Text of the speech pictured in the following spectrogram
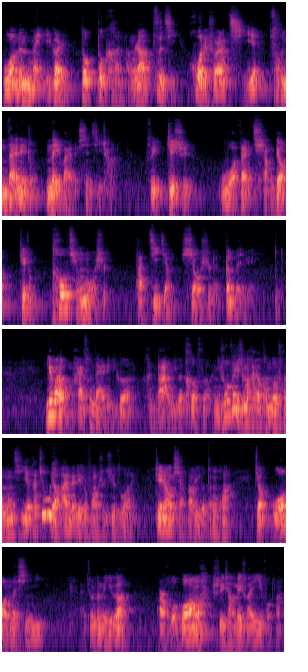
我们每一个人都不可能让自己或者说让企业存在那种内外的信息差。所以，这是我在强调这种偷情模式。它即将消失的根本原因。另外，我们还存在着一个很大的一个特色。你说为什么还有很多传统企业它就要按照这个方式去做嘞？这让我想到了一个童话，叫《国王的新衣》。哎，就是这么一个二货国王嘛，实际上没穿衣服啊，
